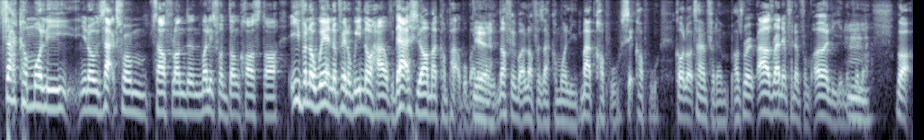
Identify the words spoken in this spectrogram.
Zach and Molly, you know, Zach's from South London, Molly's from Doncaster. Even though we're in the villa, we know how they actually are mad compatible. By Yeah. the way, nothing but love for Zach and Molly. Mad couple, sick couple. Got a lot of time for them. I was re- I was riding for them from early in the Mm. villa, but.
